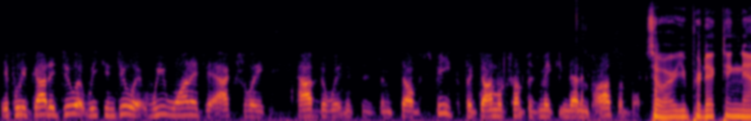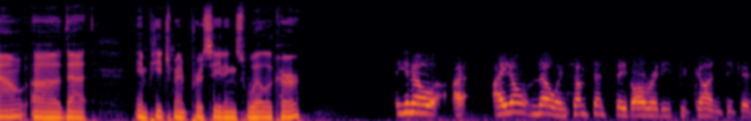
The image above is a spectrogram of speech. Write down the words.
if we've got to do it, we can do it. We wanted to actually have the witnesses themselves speak, but Donald Trump is making that impossible. So are you predicting now uh, that impeachment proceedings will occur? You know, I, I don't know. In some sense, they've already begun because,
